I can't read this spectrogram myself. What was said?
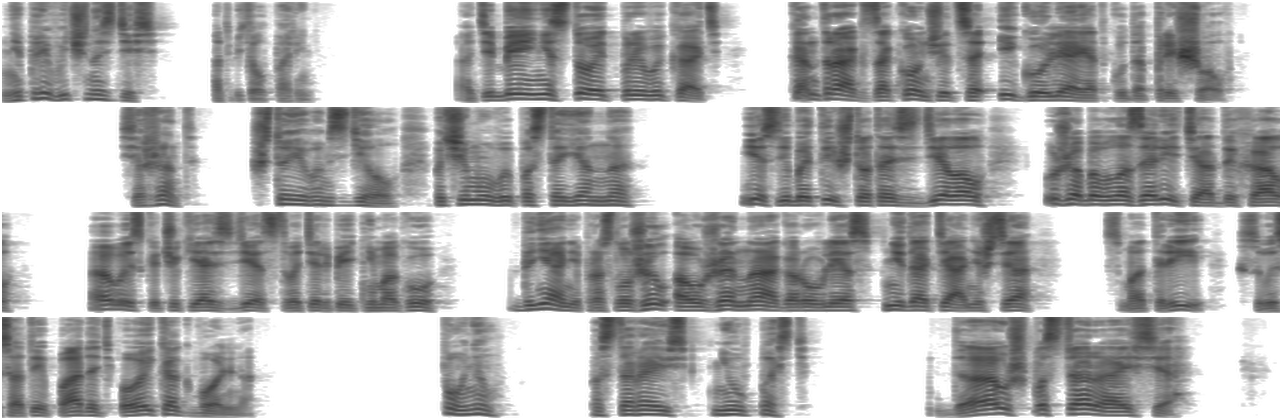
«Непривычно здесь», — ответил парень. «А тебе и не стоит привыкать. Контракт закончится и гуляй, откуда пришел». «Сержант, что я вам сделал? Почему вы постоянно...» Если бы ты что-то сделал, уже бы в лазарете отдыхал. А выскочек я с детства терпеть не могу. Дня не прослужил, а уже на гору влез, не дотянешься. Смотри, с высоты падать, ой, как больно. Понял. Постараюсь не упасть. Да уж постарайся.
